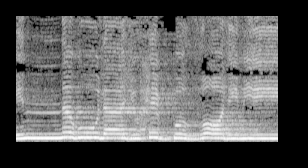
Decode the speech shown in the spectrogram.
إنه لا يحب الظالمين.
